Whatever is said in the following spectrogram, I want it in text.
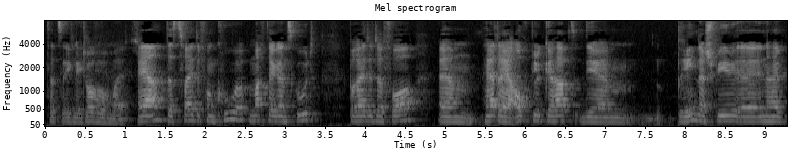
tatsächlich. Tor vorbereitet. Ja, das zweite von Kuh macht er ganz gut, bereitet er vor. Ähm, hat er ja auch Glück gehabt, die ähm, drehen das Spiel äh, innerhalb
